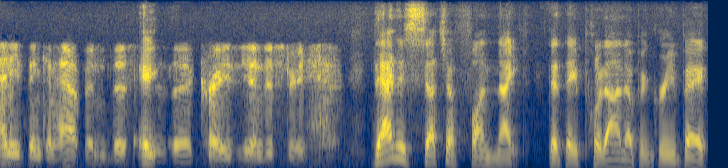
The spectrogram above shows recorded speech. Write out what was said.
anything can happen. This is a crazy industry. That is such a fun night that they put on up in Green Bay.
